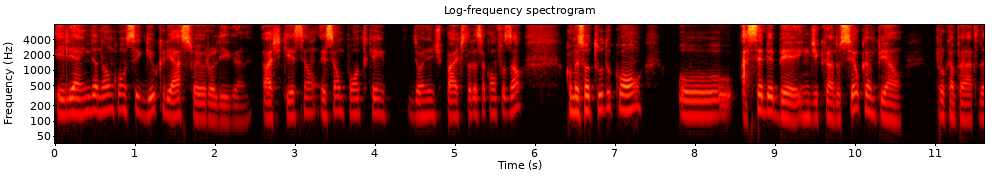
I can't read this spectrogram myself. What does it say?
ele ainda não conseguiu criar sua Euroliga. Né? Acho que esse é um, esse é um ponto que, de onde a gente parte toda essa confusão. Começou tudo com o, a CBB indicando o seu campeão para o campeonato da,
